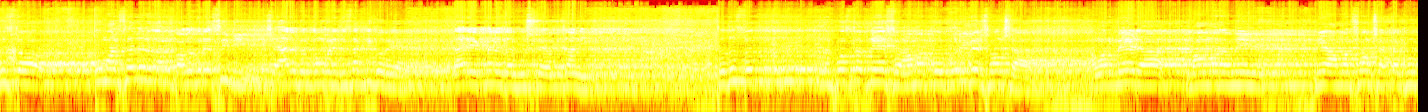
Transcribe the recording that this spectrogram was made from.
দোস্ত তোমার ছেলের আমি ভালো করে চিনি, সে আর কোম্পানিতে চাকরি করে ডাইরেক্ট ম্যানেজার বুঝতে আমি জানি। প্রস্তাব নিয়ে এসো, আমার তো গরিবের সংসার। আমার মেয়েটা মা মরা মেয়ে, নিয়ে আমার সংসারটা খুব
